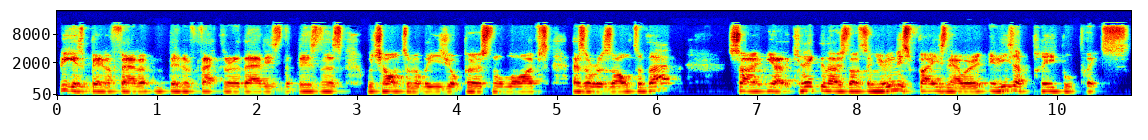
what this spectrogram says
biggest benefactor benefactor of that is the business, which ultimately is your personal lives as a result of that. So, you know, connecting those dots, and you're in this phase now where it is a people piece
